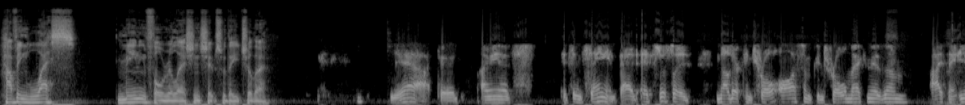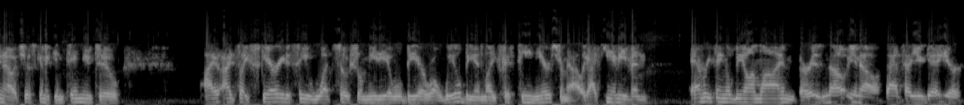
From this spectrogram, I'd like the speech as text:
having less meaningful relationships with each other? Yeah, dude. I mean, it's it's insane. That it's just a, another control, awesome control mechanism. I think you know it's just going to continue to. I, I- it's like scary to see what social media will be or what we'll be in like 15 years from now. Like I can't even. Everything will be online. There is no, you know, that's how you get your,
